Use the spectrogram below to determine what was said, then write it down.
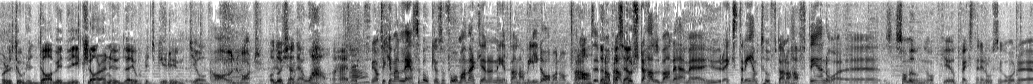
Och då stod det, David, vi är klara nu, du har gjort ett grymt jobb. Ja, underbart. Och då kände jag, wow. Men jag tycker man läser boken så får man verkligen en helt annan bild av honom. För Ja, att eh, framförallt första halvan, det här med hur extremt tufft han har haft det ändå eh, som ung och uppväxten i Rosengård eh,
